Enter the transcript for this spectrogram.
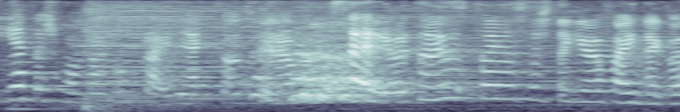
I ja też mam taką frajdę, jak to otwieram. Serio, to jest, to jest coś takiego fajnego.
